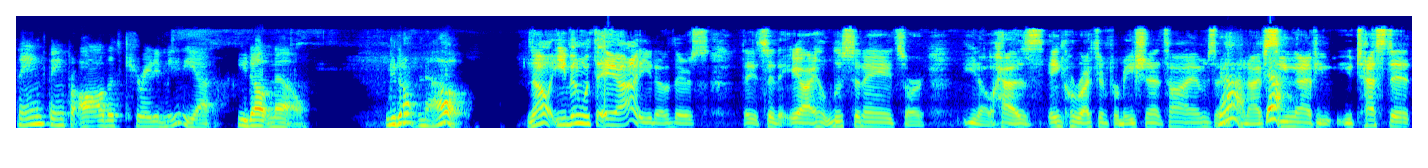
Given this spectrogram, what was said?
same thing for all this curated media. You don't know. You don't know. No, even with AI, you know, there's they say the AI hallucinates or you know has incorrect information at times, and, yeah, and I've yeah. seen that if you you test it,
